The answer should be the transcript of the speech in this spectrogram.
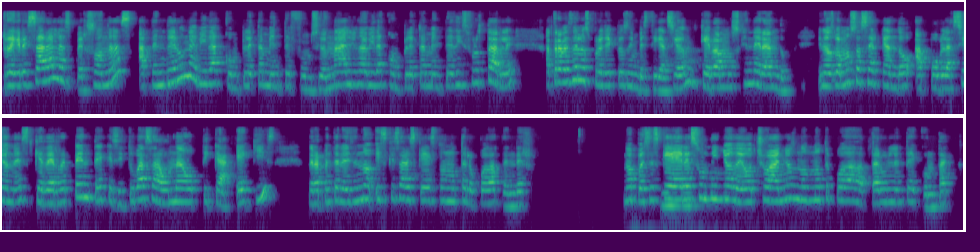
regresar a las personas a tener una vida completamente funcional y una vida completamente disfrutable a través de los proyectos de investigación que vamos generando y nos vamos acercando a poblaciones que de repente, que si tú vas a una óptica X, de repente le dicen, no, es que sabes que esto no te lo puedo atender. No, pues es que eres un niño de 8 años, no, no te puedo adaptar un lente de contacto.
